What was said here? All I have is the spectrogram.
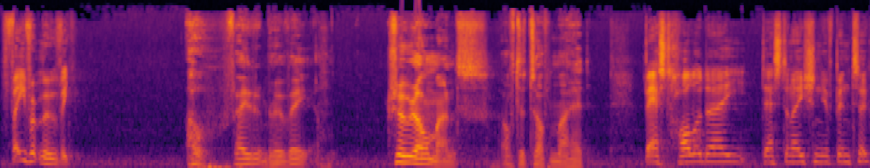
Favourite movie? Oh, favourite movie? True Romance, off the top of my head. Best holiday destination you've been to?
